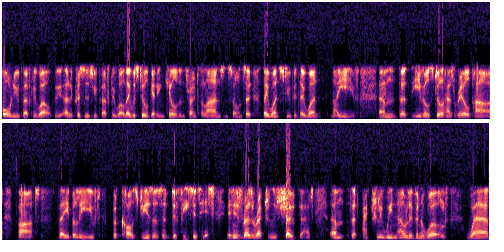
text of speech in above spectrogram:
Paul knew perfectly well, the early Christians knew perfectly well, they were still getting killed and thrown to the lions and so on. So they weren't stupid, they weren't naive, um, that evil still has real power, but they believed because Jesus had defeated it in his resurrection and showed that, um, that actually we now live in a world where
